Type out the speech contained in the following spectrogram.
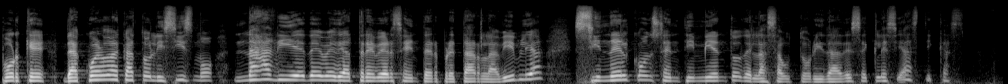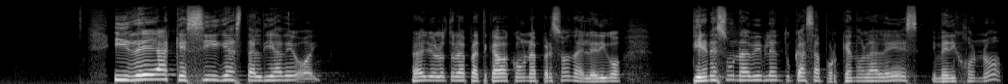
porque de acuerdo al catolicismo nadie debe de atreverse a interpretar la Biblia sin el consentimiento de las autoridades eclesiásticas. Idea que sigue hasta el día de hoy. Yo el otro día platicaba con una persona y le digo, ¿tienes una Biblia en tu casa? ¿Por qué no la lees? Y me dijo, no,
